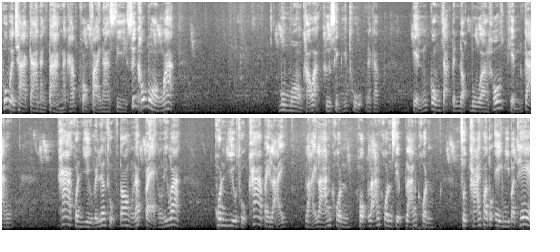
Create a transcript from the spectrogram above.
ผู้บัญชาการต่างๆนะครับ ของฝ่ายนาซี ซึ่งเขามองว่า มุมมองของเขาอะคือสิ่งที่ถูกนะครับ เห็นกงจักรเป็นดอกบัวเขาเห็นการฆ่าคนยิวเป็นเรื่องถูกต้อง และแปลกตรงที่ว่าคนยิวถูกฆ่าไปหลายหลายล้านคนหกล้านคนสิบล้านคน สุดท้ายพอตัวเองมีประเทศ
